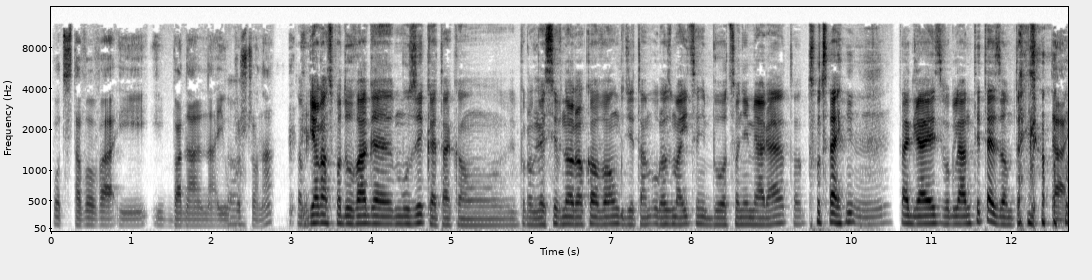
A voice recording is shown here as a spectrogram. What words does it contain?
podstawowa i, i banalna i uproszczona. To, to biorąc pod uwagę muzykę taką progresywno-rockową, gdzie tam urozmaiceń było co niemiara, to tutaj mm. ta gra jest w ogóle antytezą tego. Tak.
